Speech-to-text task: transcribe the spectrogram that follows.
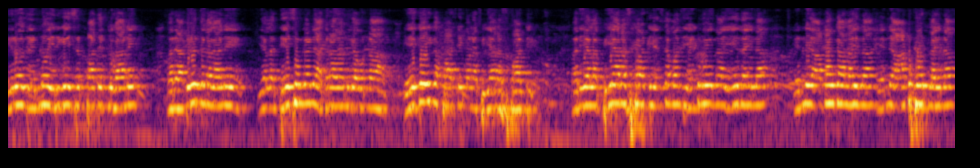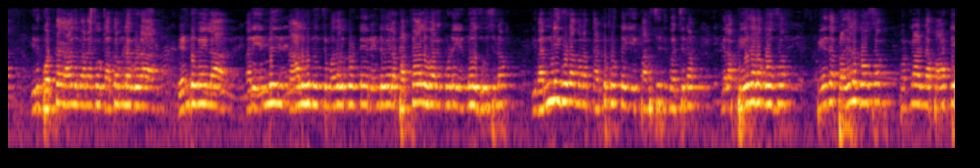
ఈరోజు ఎన్నో ఇరిగేషన్ ప్రాజెక్టులు కానీ మరి అభివృద్ధిలో కానీ ఇలా దేశంలోనే అగ్రగామిగా ఉన్న ఏకైక పార్టీ మన బీఆర్ఎస్ పార్టీ. మరి ఇలా బీఆర్ఎస్ పార్టీ ఎంతమంది ఎటువైనా ఏదైనా ఎన్ని ఆటంకాలైనా ఎన్ని ఆటపోట్లైనా ఇది కొత్త కాదు మనకు. గతంలో కూడా రెండు వేల మరి ఎనిమిది నాలుగు నుంచి మొదలుకుంటే రెండు వేల పద్నాలుగు వరకు కూడా ఎన్నో చూసినాం. ఇవన్నీ కూడా మనం తట్టుకుంటే ఈ పరిస్థితికి వచ్చినాం. ఇలా పేదల కోసం పేద ప్రజల కోసం కొట్లాడిన పార్టీ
